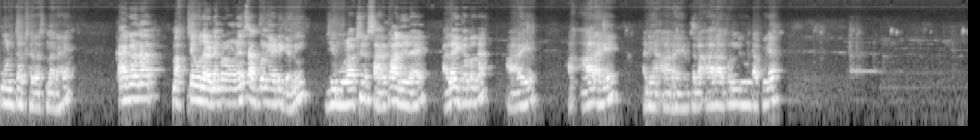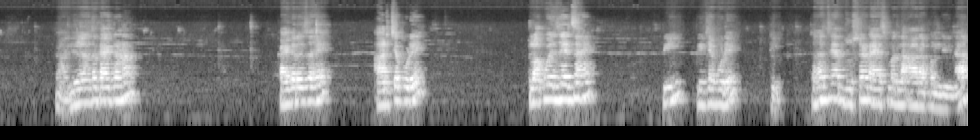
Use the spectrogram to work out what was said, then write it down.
कोणतं अक्षर असणार आहे? काय करणार? मागच्या उदाहरणाप्रमाणेच आपण या ठिकाणी जे मुळाक्षर सारखा आलेलं आहे आलाय का बघा? आर आहे हा आर आहे आणि हा आर आहे. चला आर आपण लिहून टाकूया. हा, लिहिल्यानंतर काय करणार? काय करायचं आहे? आरच्या पुढे क्लॉकवाईज जायचं आहे. पी पीच्या पुढे टी तसंच या दुसऱ्या डायस मधला आर आपण लिहिणार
